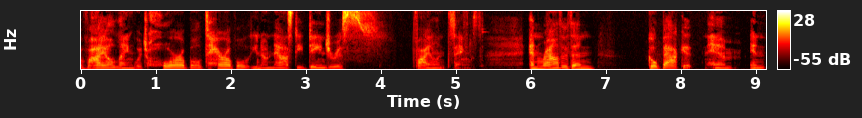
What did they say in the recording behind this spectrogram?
Vile language, horrible, terrible, you know, nasty, dangerous, violent things. And rather than go back at him in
